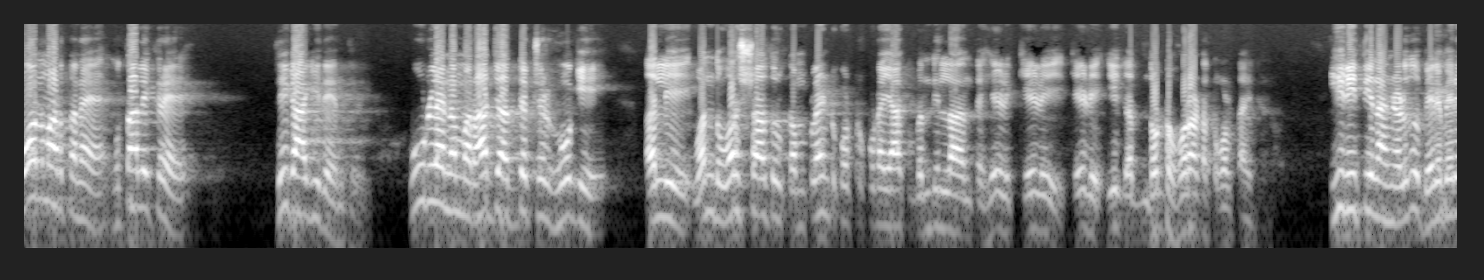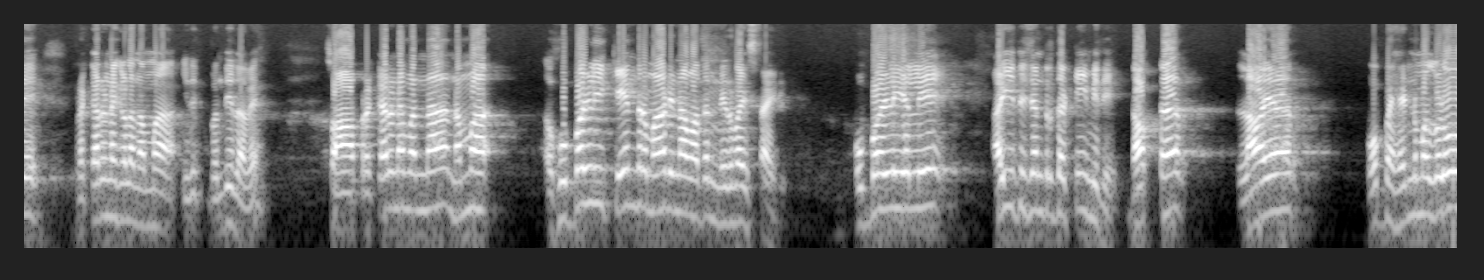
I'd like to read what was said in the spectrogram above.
ಫೋನ್ ಮಾಡ್ತಾನೆ, ಮುತಾಲಿಕ್ರೆ, ಹೀಗಾಗಿದೆ ಅಂತೇಳಿ. ಕೂಡಲೇ ನಮ್ಮ ರಾಜ್ಯ ಅಧ್ಯಕ್ಷರಿಗೆ ಹೋಗಿ ಅಲ್ಲಿ ಒಂದು ವರ್ಷ ಆದ್ರೂ ಕಂಪ್ಲೇಂಟ್ ಕೊಟ್ಟರು ಕೂಡ ಯಾಕೆ ಬಂದಿಲ್ಲ ಅಂತ ಹೇಳಿ ಕೇಳಿ ಕೇಳಿ ಈಗ ದೊಡ್ಡ ಹೋರಾಟ ತಗೊಳ್ತಾ ಇದ್ದೀವಿ. ಈ ರೀತಿ ನಾನು ಹೇಳುದು, ಬೇರೆ ಬೇರೆ ಪ್ರಕರಣಗಳ ನಮ್ಮ ಇದಕ್ಕೆ ಬಂದಿದ್ದಾವೆ ಸೊ ಆ ಪ್ರಕರಣವನ್ನ ನಮ್ಮ ಹುಬ್ಬಳ್ಳಿ ಕೇಂದ್ರ ಮಾಡಿ ನಾವು ಅದನ್ನು ನಿರ್ವಹಿಸ್ತಾ ಇದ್ದೀವಿ. ಹುಬ್ಬಳ್ಳಿಯಲ್ಲಿ ಐದು ಜನರದ ಟೀಮ್ ಇದೆ. ಡಾಕ್ಟರ್ ಲಾಯರ್ ಒಬ್ಬ ಹೆಣ್ಮಗಳು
